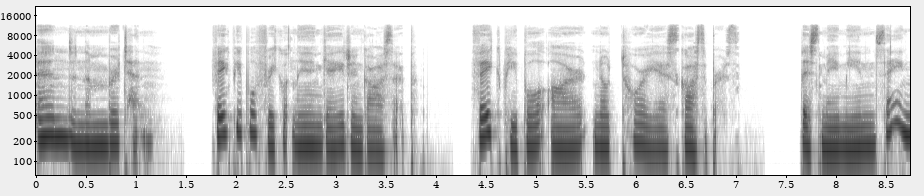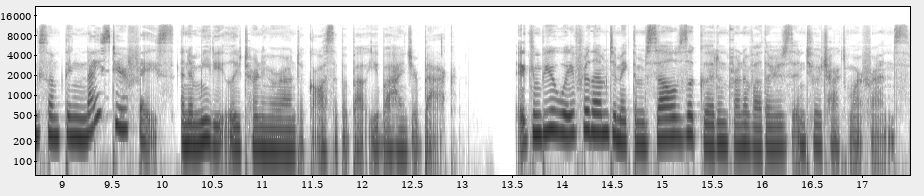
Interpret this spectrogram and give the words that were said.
And number 10, fake people frequently engage in gossip. Fake people are notorious gossipers. This may mean saying something nice to your face and immediately turning around to gossip about you behind your back. It can be a way for them to make themselves look good in front of others and to attract more friends.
